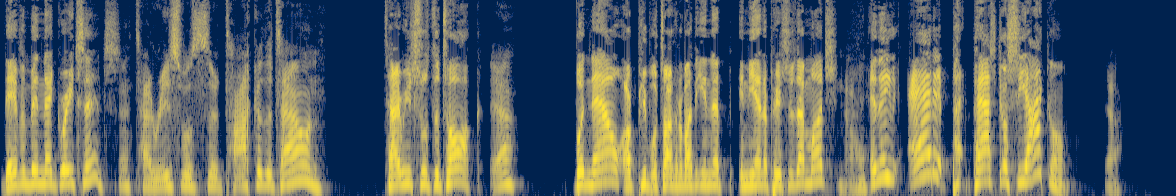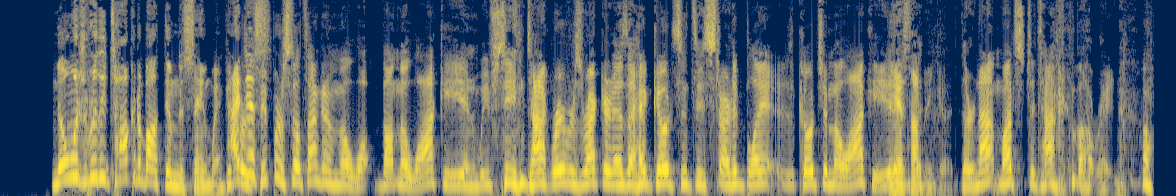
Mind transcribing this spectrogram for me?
They haven't been that great since. yeah. Tyrese was the talk of the town. Tyrese was the talk. Yeah. But now, are people talking about the Indiana- Pacers that much? No. And they've added Pa- Pascal Siakam. No one's really talking about them the same way. People, I just people are still talking about Milwaukee, and we've seen Doc Rivers' record as a head coach since he started playing coaching Milwaukee. Yeah, it's not been good. They're not much to talk about right now.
